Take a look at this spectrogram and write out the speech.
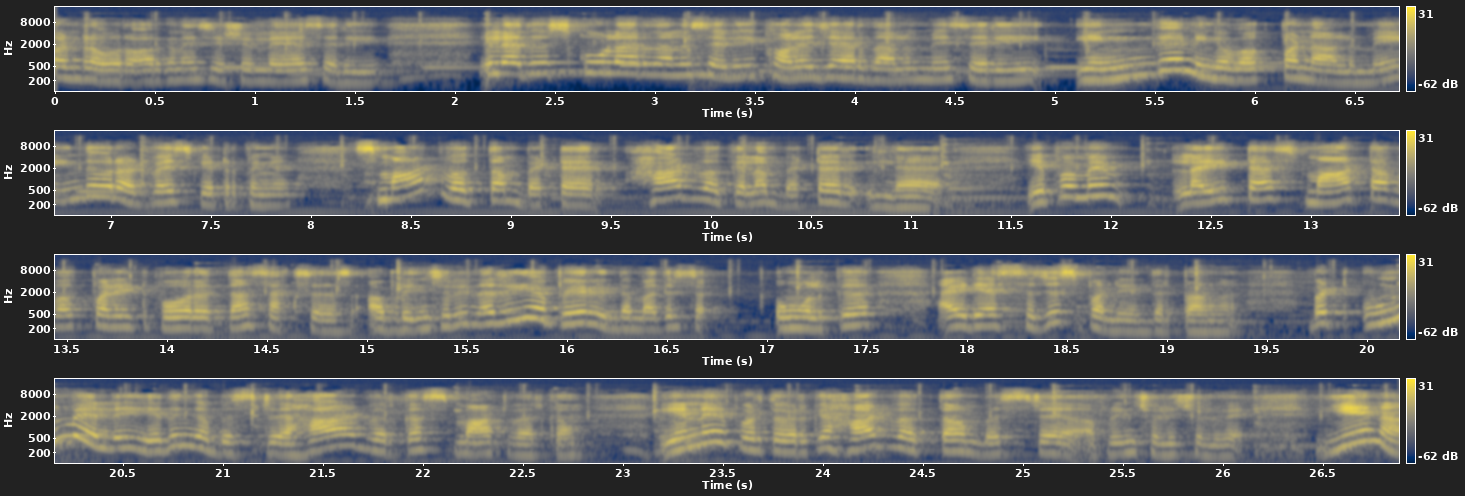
பண்ணுற ஒரு ஆர்கனைசேஷன்லேயும் சரி இல்லை அது ஸ்கூலாக இருந்தாலும் சரி காலேஜாக இருந்தாலுமே சரி எங்கே நீங்கள் ஒர்க் பண்ணாலுமே இந்த ஒரு அட்வைஸ் கேட்டிருப்பீங்க. ஸ்மார்ட் ஒர்க் தான் பெட்டர் ஹார்ட் ஒர்க் எல்லாம் பெட்டர் இல்லை. எப்போவுமே லைட்டாக ஸ்மார்ட்டாக ஒர்க் பண்ணிட்டு போகிறது தான் சக்ஸஸ் அப்படின்னு சொல்லி நிறைய பேர் இந்த மாதிரி ச உங்களுக்கு ஐடியாஸ் சஜஸ்ட் பண்ணியிருந்திருப்பாங்க. பட் உண்மையிலே எதுங்க பெஸ்ட்டு ஹார்ட் ஒர்க்கா ஸ்மார்ட் ஒர்க்கா என்னை பொறுத்த வரைக்கும் ஹார்ட் ஒர்க் தான் பெஸ்ட்டு அப்படின்னு சொல்லி சொல்லுவேன். ஏன்னா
